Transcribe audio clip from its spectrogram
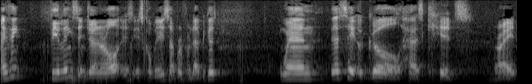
I think feelings in general is, is completely separate from that because when, let's say, a girl has kids, right?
